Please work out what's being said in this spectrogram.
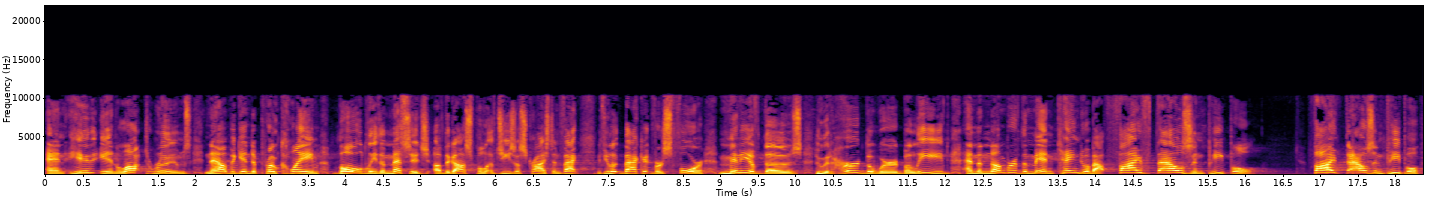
and hid in locked rooms now begin to proclaim boldly the message of the gospel of Jesus Christ. In fact, if you look back at verse 4, many of those who had heard the word believed, and the number of the men came to about 5,000 people. 5,000 people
